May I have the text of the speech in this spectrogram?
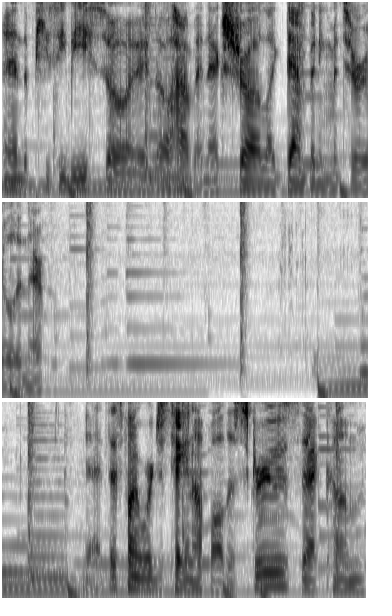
and the PCB, so it'll have an extra like dampening material in there. Yeah, at this point we're just taking off all the screws that come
